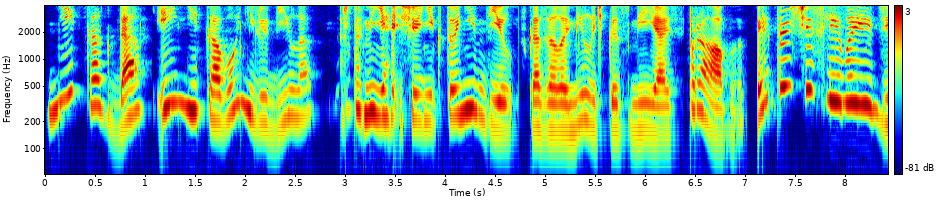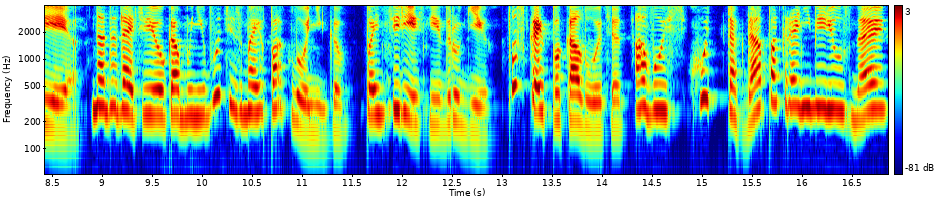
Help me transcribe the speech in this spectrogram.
никогда и никого не любила что меня еще никто не бил», — сказала Милочка, смеясь. «Право, это счастливая идея. Надо дать ее кому-нибудь из моих поклонников, поинтереснее других. Пускай поколотят, а вось хоть тогда, по крайней мере, узнаю,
